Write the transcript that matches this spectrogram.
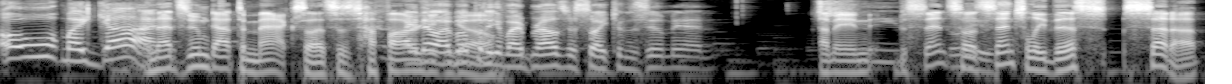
Oh my god! And that's zoomed out to max, so that's as how far I know. I'm go. opening in my browser so I can zoom in. I mean, the sense, so essentially, this setup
